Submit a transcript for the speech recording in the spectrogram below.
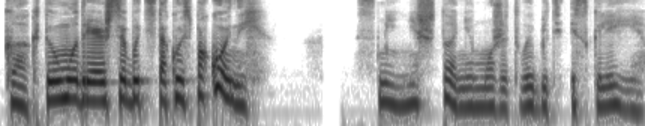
«Как ты умудряешься быть такой спокойной?» СМИ ничто не может выбить из колеи.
